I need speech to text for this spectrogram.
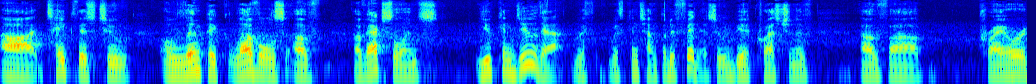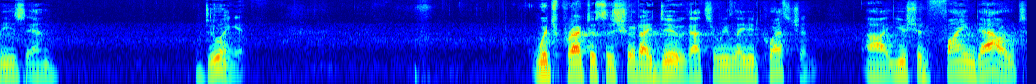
uh, take this to Olympic levels of, of excellence, you can do that with, with contemplative fitness. It would be a question of, of uh, priorities and doing it. Which practices should I do? That's a related question. Uh, you should find out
